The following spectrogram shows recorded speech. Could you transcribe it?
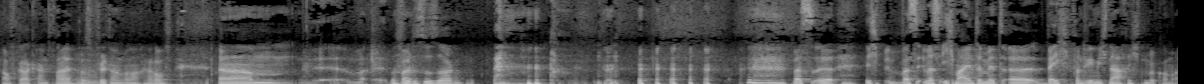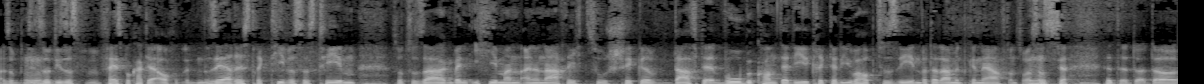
auf gar keinen Fall. Das filtern wir nachher raus. Ähm, Was wolltest du sagen? was äh, ich was was ich meinte mit äh, welch von wem ich Nachrichten bekomme. Also so dieses Facebook hat ja auch ein sehr restriktives System sozusagen, wenn ich jemandem eine Nachricht zuschicke, darf der wo bekommt er die, kriegt er die überhaupt zu sehen, wird er damit genervt und sowas. Das ist ja da, da, da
